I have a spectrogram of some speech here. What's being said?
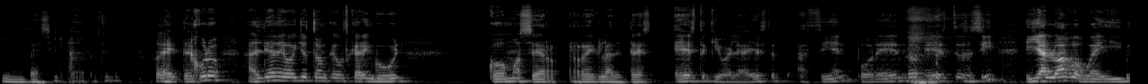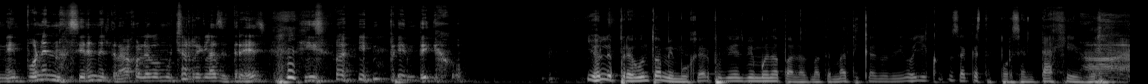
imbécil para los números. Güey, te juro, al día de hoy yo tengo que buscar en Google cómo hacer regla de tres. Este equivale a este, a 100, por ende, este es así. Y ya lo hago, güey. Y me ponen a hacer en el trabajo luego muchas reglas de tres. Y soy bien pendejo. Yo le pregunto a mi mujer, porque ella es bien buena para las matemáticas. Le digo, oye, ¿cómo saca este porcentaje, güey? Ah,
